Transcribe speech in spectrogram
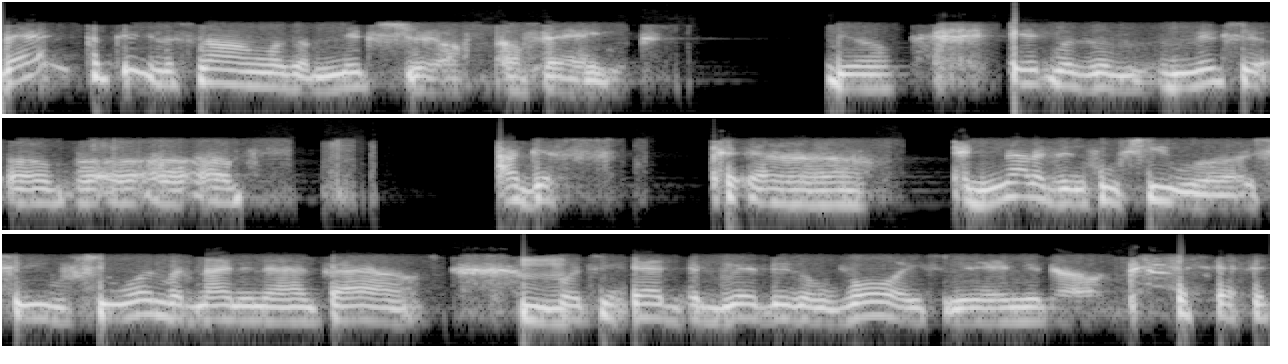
that particular song was a mixture of things. You know, it was a mixture of, uh, uh, I guess, uh, acknowledging who she was. She she wasn't but 99 pounds, mm. but she had that great big old voice, man, you know,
